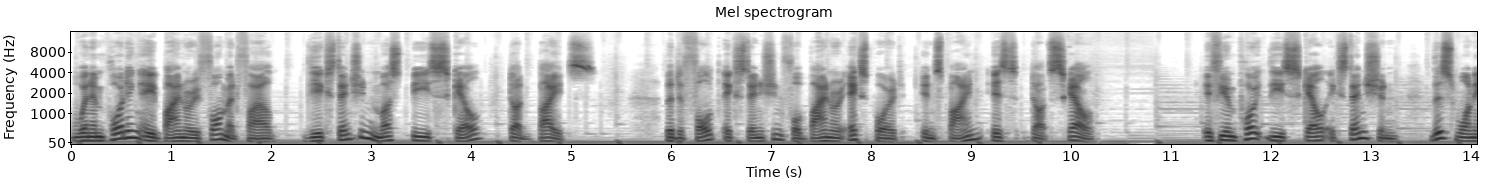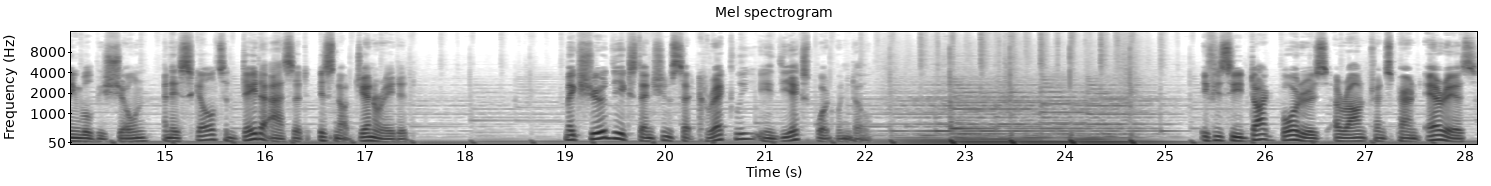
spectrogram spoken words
When importing a binary format file, the extension must be skel.bytes. The default extension for binary export in Spine is .skel. If you import the skel extension, this warning will be shown and a skeleton data asset is not generated. Make sure the extension is set correctly in the export window. If you see dark borders around transparent areas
